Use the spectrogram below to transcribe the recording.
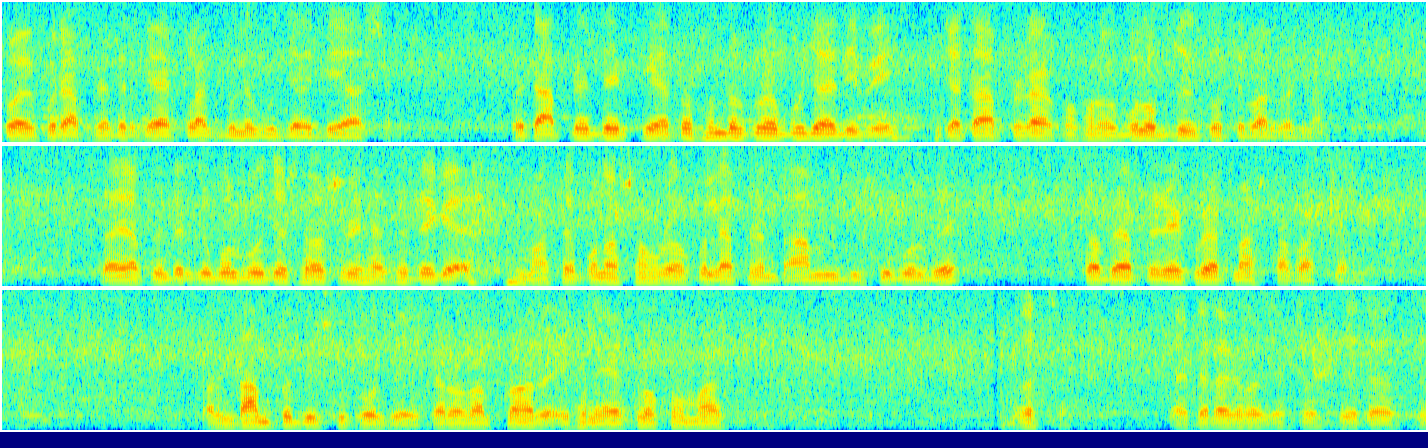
ক্রয় করে আপনাদেরকে এক লাখ বলে বুঝিয়ে দিয়ে আসে। ওইটা আপনাদেরকে এত সুন্দর করে বুঝিয়ে দিবে, যেটা আপনারা কখনো উপলব্ধি করতে পারবেন না। তাই আপনাদেরকে বলব যে, সরাসরি হ্যাসে থেকে মাছের পোনা সংগ্রহ করলে আপনার দাম বেশি পড়বে, তবে আপনি রেকুরেট মাছটা পাচ্ছেন। কারণ দাম তো বেশি পড়বে, কারণ আপনার এখানে এক লক্ষ মাছ। আচ্ছা একটা চেষ্টা হচ্ছে এটা হচ্ছে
